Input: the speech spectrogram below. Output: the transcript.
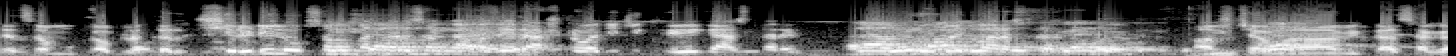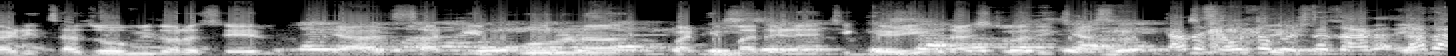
त्याचा मुकाबला करतील. शिर्डी लोकसभा मतदारसंघामध्ये राष्ट्रवादीची खेळी काय असणार आहे? उमेदवार असणार? आहेत. आमच्या महाविकास आघाडीचा जो उमेदवार असेल त्यासाठी पूर्ण पाठिंबा देण्याची खेळी राष्ट्रवादीची असेल. दादा शेवटचा प्रश्न जागा दादा.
